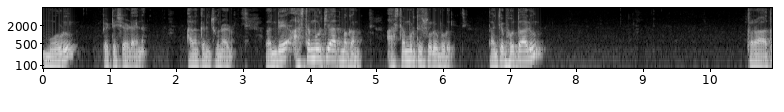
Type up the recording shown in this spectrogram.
మూడు పెట్టేశాడు ఆయన అలంకరించుకున్నాడు. వందే అష్టమూర్తి ఆత్మకం అష్టమూర్తి స్వరూపుడు. పంచభూతాలు తర్వాత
